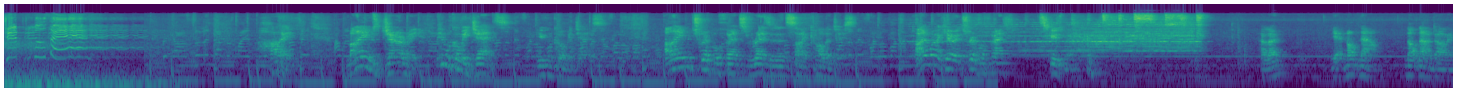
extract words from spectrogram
Triple threat. Hi, my name's Jeremy. People call me Jez. You can call me Jez. I'm Triple Threat's resident psychologist. I work here at Triple Threat. Excuse me. Hello? Yeah, not now. Not now, darling.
